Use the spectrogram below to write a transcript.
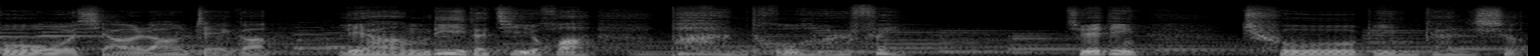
不想让这个两利的计划半途而废，决定出兵干涉。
